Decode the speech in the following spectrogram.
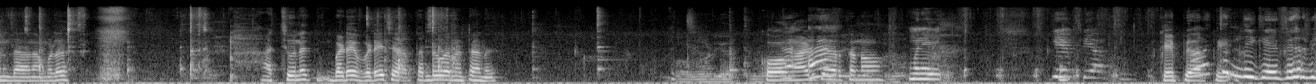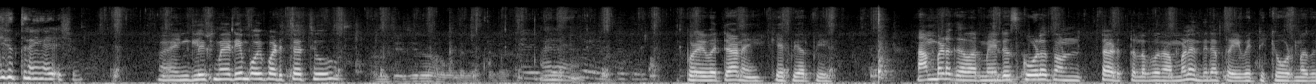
എന്താ നമ്മൾ അച്ചുവിനെ ഇവിടെ എവിടെ ചേർത്തണ്ട് പറഞ്ഞിട്ടാണ്. കോങ്ങാട് ചേർത്തണോ? K P R P. English medium പോയി പഠിച്ചു അങ്ങനെ പ്രൈവറ്റ് ആണേ കെ പി ആർ പി. നമ്മുടെ ഗവൺമെന്റ് സ്കൂൾ തൊട്ടടുത്തുള്ളപ്പോൾ നമ്മൾ എന്തിനാ പ്രൈവറ്റിക്ക് ഓടുന്നത്?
